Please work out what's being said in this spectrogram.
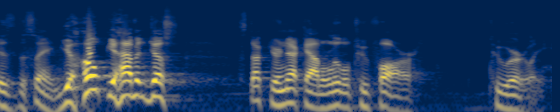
is the same. You hope you haven't just stuck your neck out a little too far too early.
